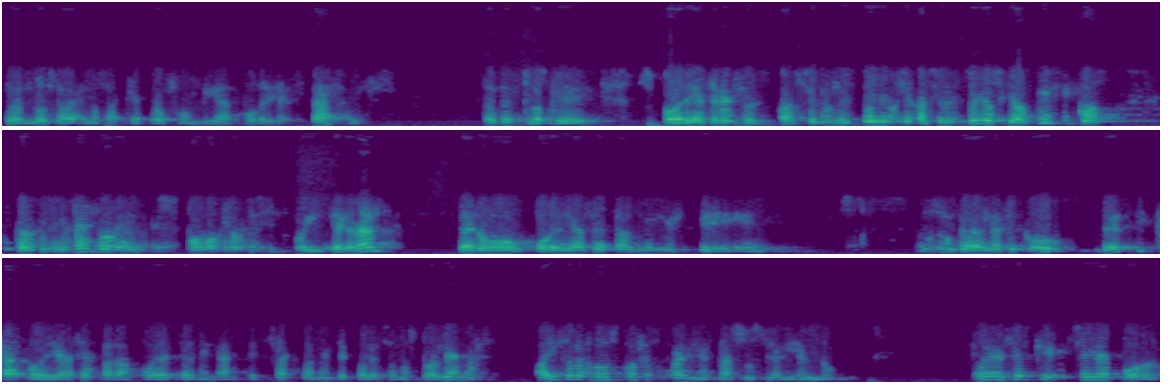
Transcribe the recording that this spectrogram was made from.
Pero no sabemos a qué profundidad podría estar. Entonces lo que podría hacer es hacer un estudio, hacer estudios geofísicos, tal vez del geofísico integral, pero podría ser también este un sondeo eléctrico vertical podría ser para poder determinar exactamente cuáles son los problemas. Ahí solo dos cosas pueden estar sucediendo. Puede ser que sea por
